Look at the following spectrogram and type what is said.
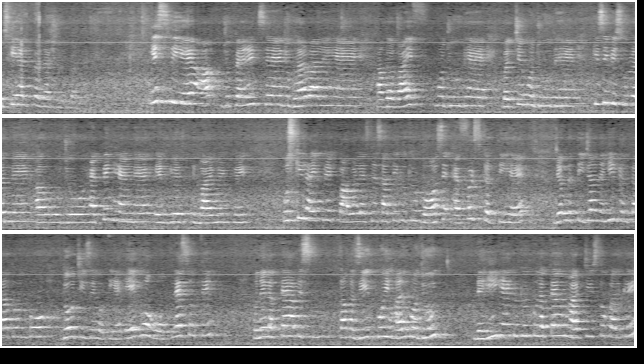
उसकी हेल्प करना शुरू कर देते हैं। इसलिए आप जो पेरेंट्स हैं, जो घर वाले हैं, अगर वाइफ मौजूद है, बच्चे मौजूद हैं, किसी भी सूरत में वो जो हेल्पिंग हैंड है इर्द गिर्द इन्वायरमेंट में, उसकी लाइफ में एक पावरलेसनेस आती है क्योंकि वो बहुत से एफर्ट्स करती है। जब नतीजा नहीं मिलता तो उनको दो चीज़ें होती हैं। एक वो होपलेस होते, उन्हें लगता है अब इसका मज़ीद कोई हल मौजूद नहीं है क्योंकि उनको लगता है हम हर चीज़ तो करके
